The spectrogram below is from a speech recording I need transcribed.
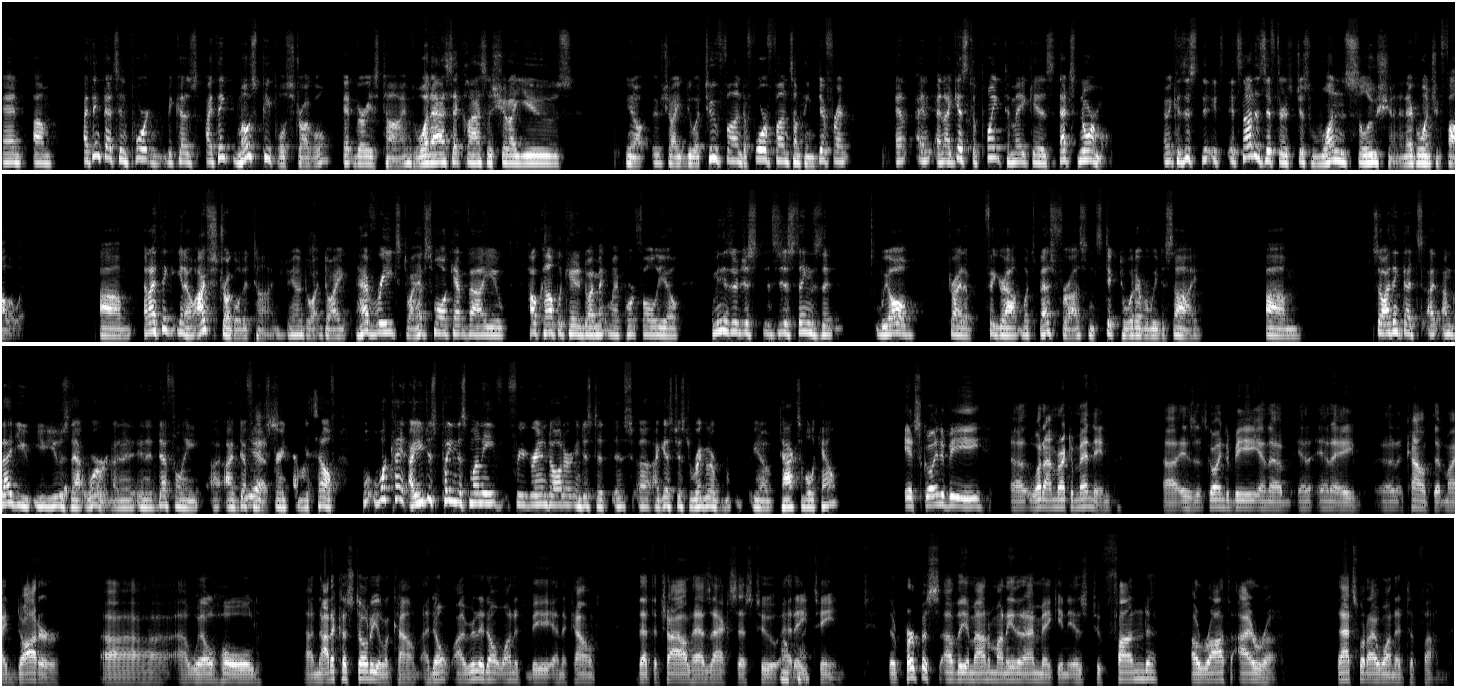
And um, i think that's important because i think most people struggle at various times. What asset classes should i use? You know should i do a two fund a four fund something different and and and I guess the point to make is that's normal. I mean, because this it's it's not as if there's just one solution and everyone should follow it. Um, and I think you know I've struggled at times. You know, do I do I have REITs? Do I have small cap value? How complicated do I make my portfolio? I mean, these are just this is just things that we all try to figure out what's best for us and stick to whatever we decide. Um, so I think that's I, am glad you you use that word, and it, and it definitely I, have definitely yes. experienced that myself. What kind are you just putting this money for your granddaughter in just a, uh, I guess, just a regular, you know, taxable account? It's going to be uh, what I'm recommending uh, is it's going to be in a in, in a an account that my daughter uh, uh will hold, uh, not a custodial account. I don't. I really don't want it to be an account that the child has access to okay. at 18. The purpose of the amount of money that I'm making is to fund a Roth IRA that's what I wanted to fund.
